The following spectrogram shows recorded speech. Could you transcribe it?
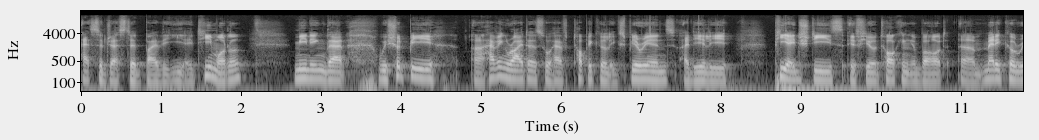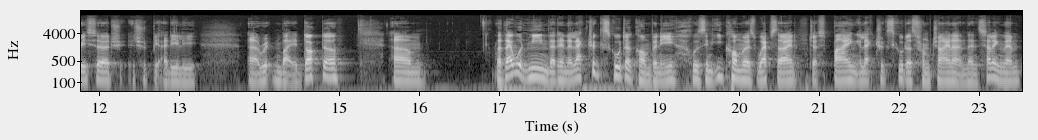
as suggested by the EAT model, meaning that we should be uh, having writers who have topical experience, ideally PhDs. If you're talking about um, medical research, it should be ideally uh, written by a doctor. Um, but that would mean that an electric scooter company who's an e commerce website just buying electric scooters from China and then selling them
